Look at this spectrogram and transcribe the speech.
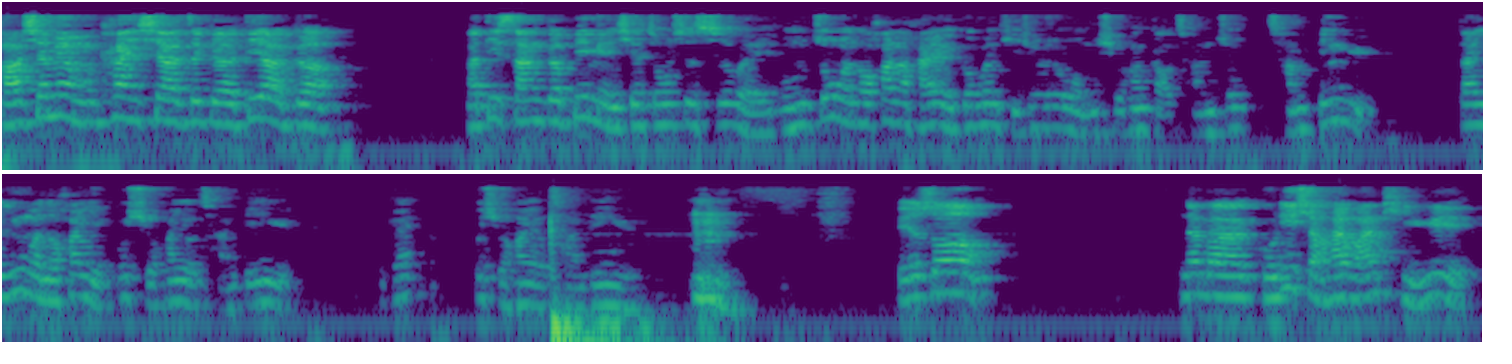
好，下面我们看一下这个第二个，啊，第三个，避免一些中式思维。我们中文的话呢，还有一个问题就是我们喜欢搞长中长宾语，但英文的话也不喜欢有长宾语，OK，不喜欢有长宾语。比如说，那么鼓励小孩玩体育，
